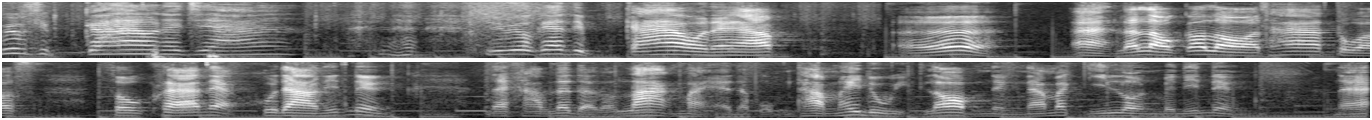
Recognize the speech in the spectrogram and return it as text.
วิวสิบเก้านะจ๊ะนี่วิวแค่สิบเก้านะครับ เออ อะ แล้วเราก็รอถ้าตัวโซคราสเนี่ยคูดาวนิดหนึ่งนะครับ แล้วเดี๋ยวเราลากใหม่เดี๋ยวผมทำให้ดูอีกรอบหนึ่งนะ เมื่อกี้ลนไปนิดหนึ่งนะ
